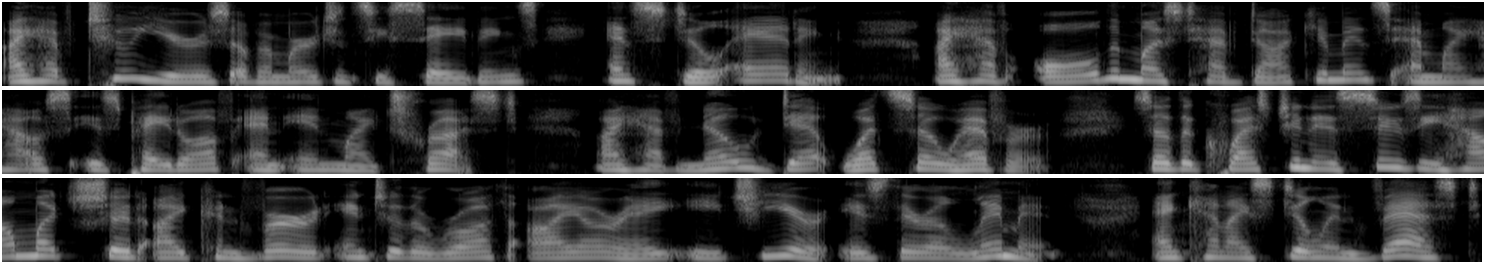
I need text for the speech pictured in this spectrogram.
I have two years of emergency savings and still adding. I have all the must have documents, and my house is paid off and in my trust. I have no debt whatsoever. So the question is, Suze, how much should I convert into the Roth IRA each year? Is there a limit? And can I still invest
